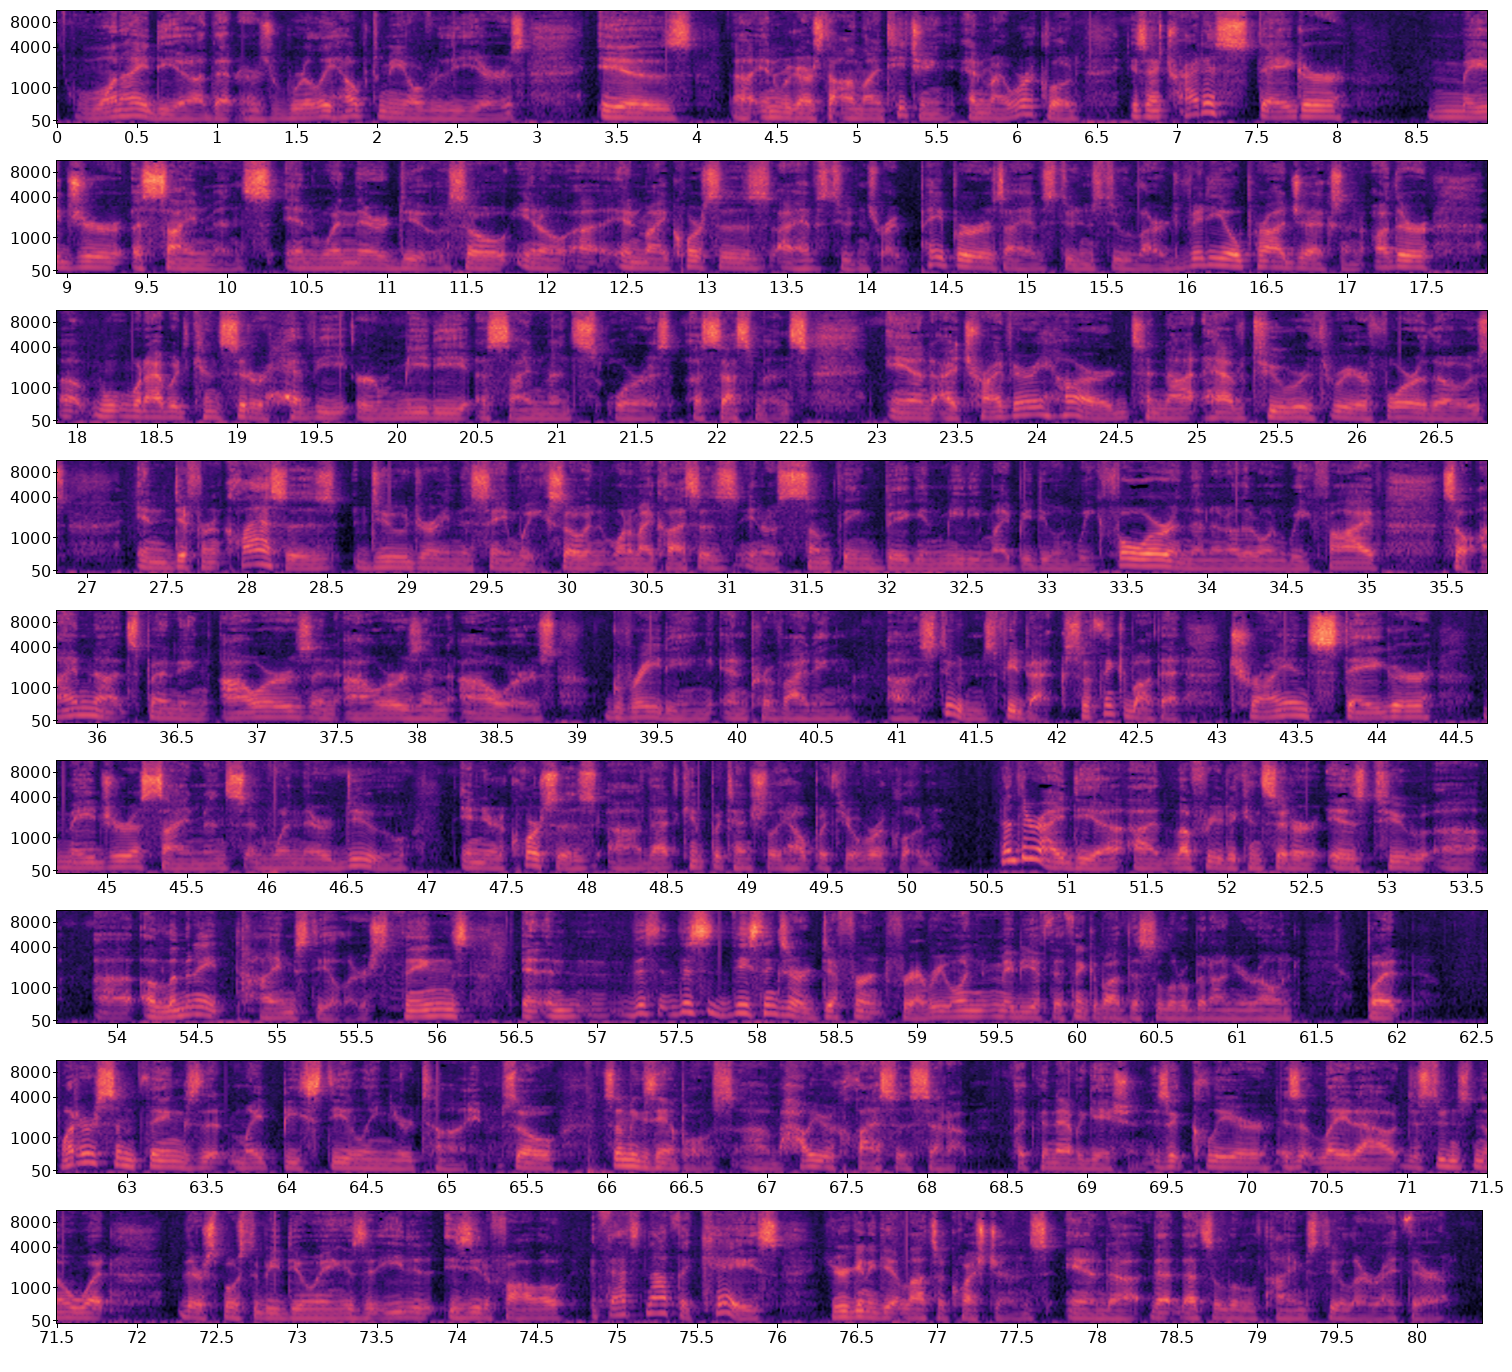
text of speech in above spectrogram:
One idea that has really helped me over the years is uh, in regards to online teaching and my workload is I try to stagger major assignments and when they're due. So, you know, uh, in my courses, I have students write papers, I have students do large video projects and other uh, what I would consider heavy or meaty assignments or assessments. And I try very hard to not have two or three or four of those in different classes due during the same week. So in one of my classes, you know, something big and meaty might be due in week four and then another one week five. So I'm not spending hours and hours and hours grading and providing uh, students feedback. So think about that. Try and stagger major assignments and when they're due in your courses, uh, that can potentially help with your workload. Another idea I'd love for you to consider is to uh, uh, eliminate time stealers. Things, and, and this, this, these things are different for everyone. Maybe you have to think about this a little bit on your own. But what are some things that might be stealing your time? So, some examples um, how your class is set up, like the navigation. Is it clear? Is it laid out? Do students know what they're supposed to be doing? Is it easy to follow? If that's not the case, you're going to get lots of questions, and uh, that, that's a little time stealer right there.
